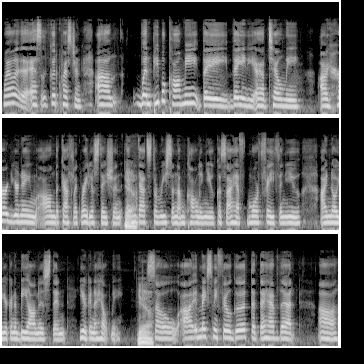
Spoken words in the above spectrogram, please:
Well, as a good question. Um, when people call me, they they uh, tell me I heard your name on the Catholic radio station, Yeah. and that's the reason I'm calling you because I have more faith in you. I know you're going to be honest and you're going to help me. Yeah. So uh, it makes me feel good that they have that uh,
